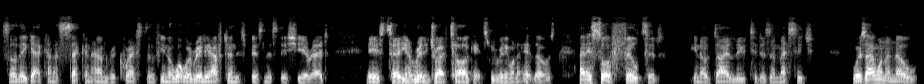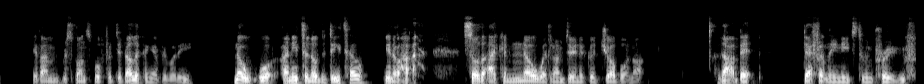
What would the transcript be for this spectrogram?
So they get a kind of secondhand request of, you know, what we're really after in this business this year, Ed, is to, you know, really drive targets. We really want to hit those. And it's sort of filtered, you know, diluted as a message. Whereas I want to know if I'm responsible for developing everybody, no, well, I need to know the detail, you know, so that I can know whether I'm doing a good job or not. That bit definitely needs to improve,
